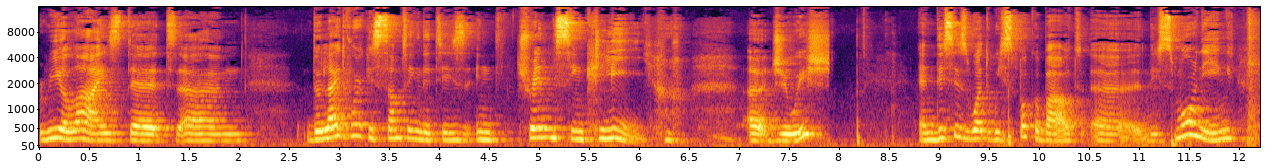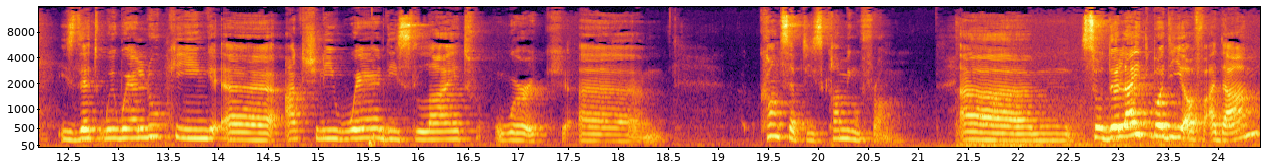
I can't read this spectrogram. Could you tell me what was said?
realize that um, the light work is something that is intrinsically uh, Jewish. And this is what we spoke about uh, this morning is that we were looking uh, actually where this light work um, concept is coming from. Um, so the light body of Adam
